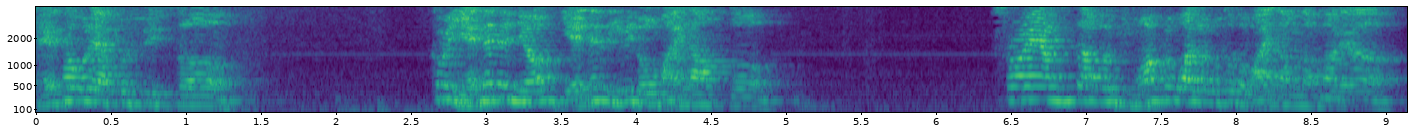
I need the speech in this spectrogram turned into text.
해 아플 수 있어 그럼 얘네는요 얘네는 이미 너무 많이 나왔어 try랑 stop은 중학교 과정부터도 많이 나온단 말이야.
